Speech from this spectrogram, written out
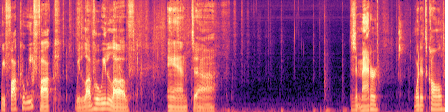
We fuck who we fuck. We love who we love. And, uh, does it matter what it's called?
